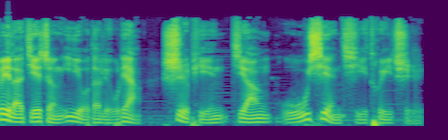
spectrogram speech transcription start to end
为了节省益友的流量，视频将无限期推迟。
